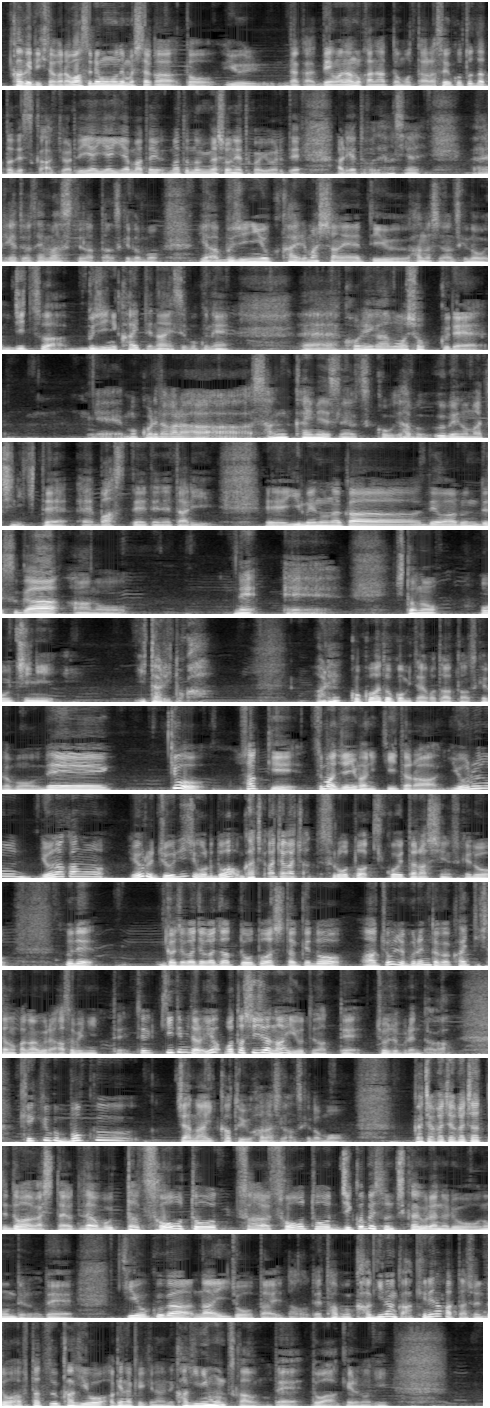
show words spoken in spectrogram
かけてきたから忘れ物でもしたかという、なんか電話なのかなと思ったら、そういうことだったですか？って言われて、いやいやいや、また、また飲みましょうねとか言われて、ありがとうございます。ありがとうございますってなったんですけども、いや、無事によく帰れましたねっていう話なんですけど、実は無事に帰ってないんですよ、僕ね。えーこれがもうショックで、えーもうこれだから、3回目ですね。こう多分、宇部の町に来て、えーバス停で寝たり、えー夢の中ではあるんですが、あの、ね、えー人のお家にいたりとか、あれ？ここはどこみたいなことあったんですけども。で、今日、さっき、妻ジェニファーに聞いたら、夜の、夜中の、夜12時頃ドアをガチャガチャガチャってする音は聞こえたらしいんですけど、それで、ガチャガチャガチャって音はしたけど、あ、長女ブレンダーが帰ってきたのかなぐらい遊びに行って。で、聞いてみたら、いや、私じゃないよってなって、長女ブレンダーが。結局僕じゃないかという話なんですけども、ガチャガチャガチャってドアがしたよって、だから僕、だから相当、さ、相当自己ベストに近いぐらいの量を飲んでるので、記憶がない状態なので、多分鍵なんか開けれなかったんですよね。ドア2つ鍵を開けなきゃいけないんで、鍵2本使うので、ドア開けるのに。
